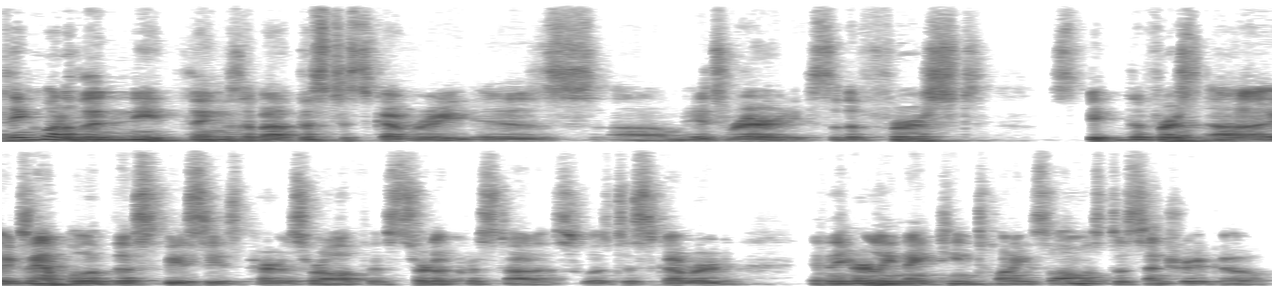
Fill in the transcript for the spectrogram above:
I think one of the neat things about this discovery is um, its rarity. So the first the first uh, example of this species, Parasaurolophus cyrtocristatus, was discovered in the early 1920s, so almost a century ago,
